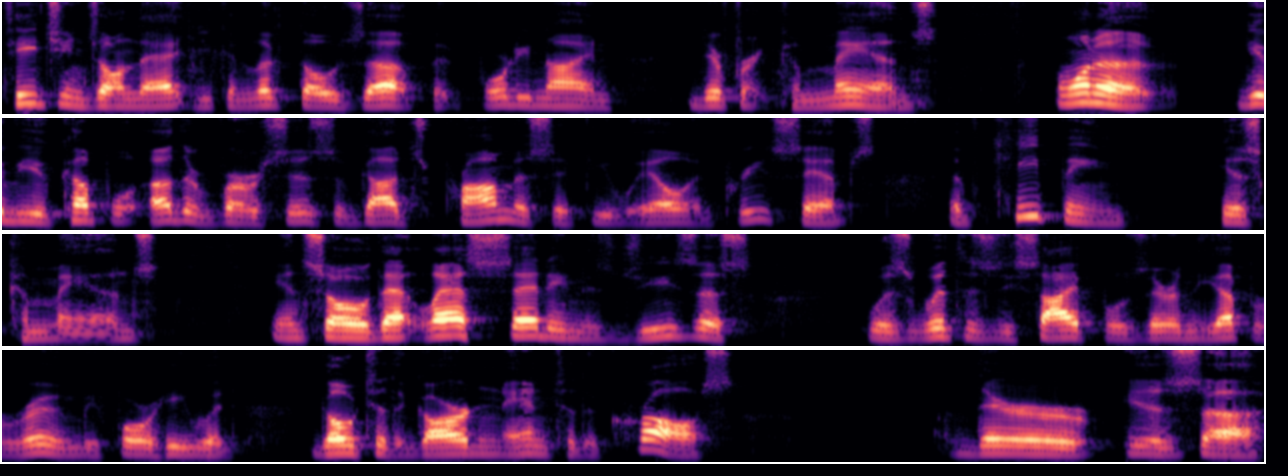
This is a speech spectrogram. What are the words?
teachings on that. You can look those up at 49 different commands. I want to give you a couple other verses of God's promise, if you will, and precepts of keeping his commands. And so that last setting is Jesus was with his disciples there in the upper room before he would go to the garden and to the cross, there is uh,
